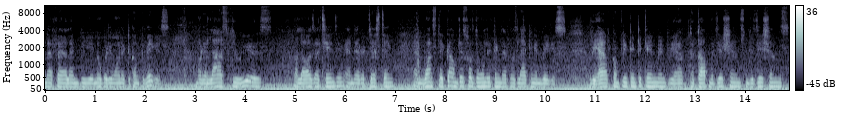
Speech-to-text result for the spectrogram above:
NFL, NBA, nobody wanted to come to Vegas. But in the last few years, the laws are changing and they're adjusting. And once they come, this was the only thing that was lacking in Vegas. We have complete entertainment. We have the top magicians, musicians,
